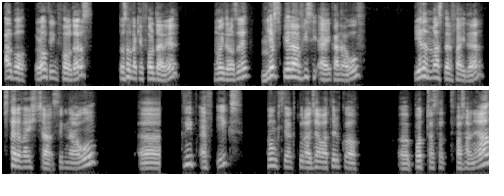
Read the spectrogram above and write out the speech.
albo routing folders. To są takie foldery, moi drodzy. Nie wspiera VCA kanałów. Jeden master fader, 4 wejścia sygnału, e, Clip FX, funkcja, która działa tylko e, podczas odtwarzania.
